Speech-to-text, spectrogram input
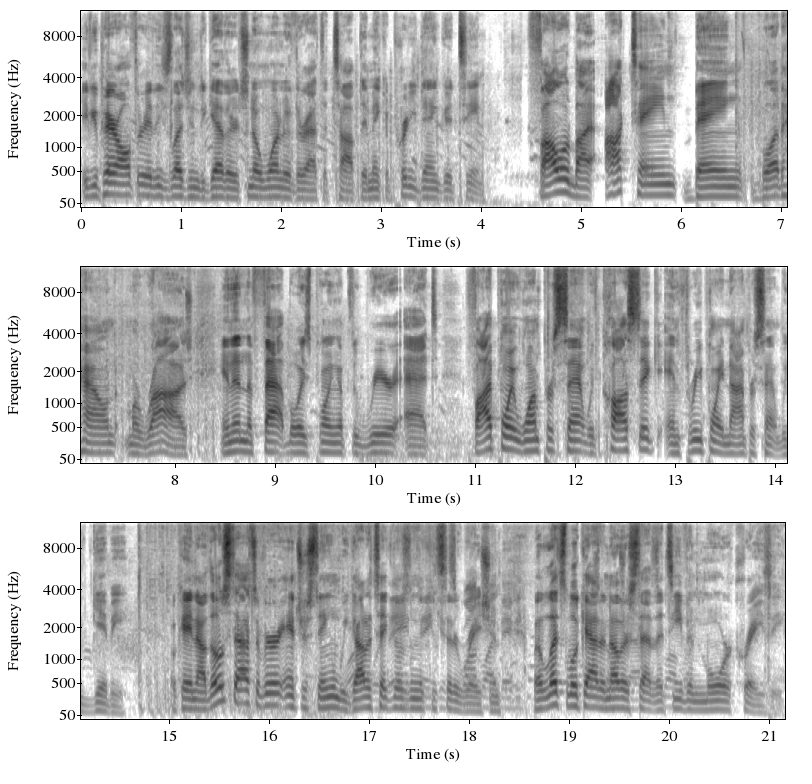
if you pair all three of these legends together, it's no wonder they're at the top. They make a pretty dang good team. Followed by Octane, Bang, Bloodhound, Mirage, and then the Fat Boys pulling up the rear at 5.1% with Caustic and 3.9% with Gibby. Okay, now those stats are very interesting. We got to take those into consideration. But let's look at another stat that's even more crazy.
